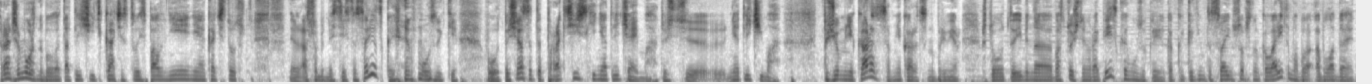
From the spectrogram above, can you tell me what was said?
раньше можно было это отличить качество исполнения, качество, э, особенно, естественно, советской музыки, вот, то сейчас это практически неотличаемо, то есть э, неотличимо. Причем мне кажется, мне кажется, например, что вот именно восточноевропейская музыка как, каким-то своим собственным колоритом обла- обладает,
